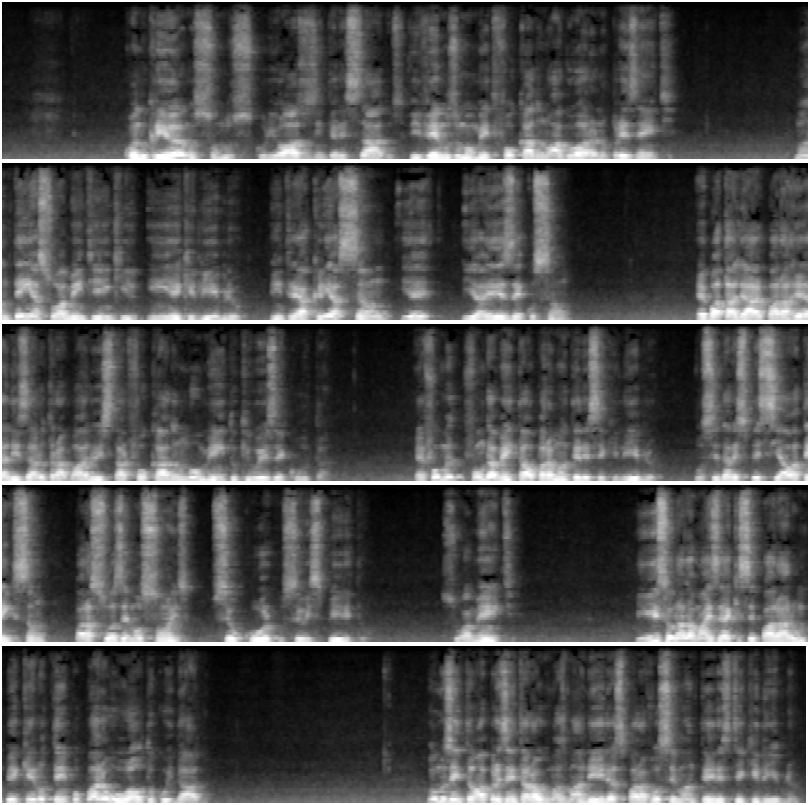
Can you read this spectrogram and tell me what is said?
Quando criamos, somos curiosos, interessados, vivemos o momento focado no agora, no presente. Mantenha sua mente em equilíbrio entre a criação e a execução. É batalhar para realizar o trabalho e estar focado no momento que o executa. É fundamental para manter esse equilíbrio você dar especial atenção para suas emoções, seu corpo, seu espírito, sua mente. E isso nada mais é que separar um pequeno tempo para o autocuidado. Vamos então apresentar algumas maneiras para você manter este equilíbrio.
